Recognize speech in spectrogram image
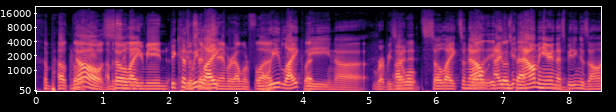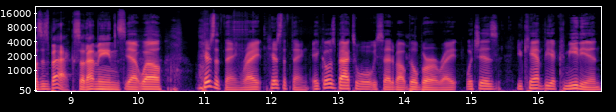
about the. No, I'm so, like, you mean because we like- Sam or Elmer Fudd. we like but- being uh, represented. so like so now it I, back- now I'm hearing that Hmm. Speedy Gonzalez is back. So that means Yeah, well, here's the thing, right? Here's the thing. It goes back to what we said about Bill Burr, right? Which is you can't be a comedian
